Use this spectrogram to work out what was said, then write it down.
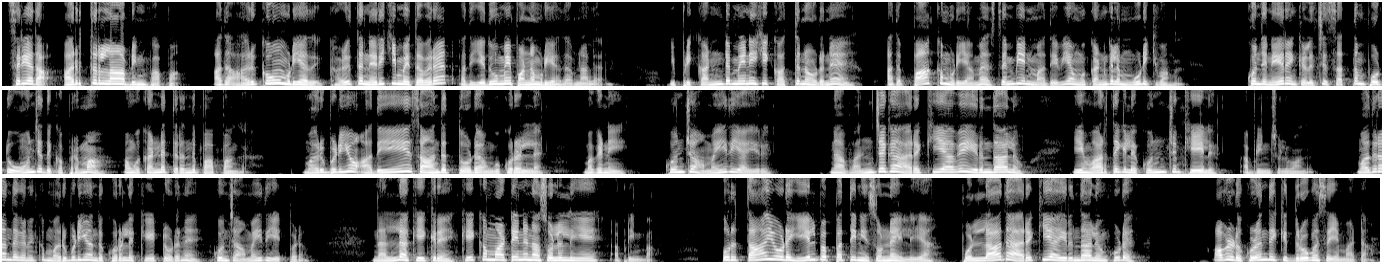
சரி அதை அறுத்துடலாம் அப்படின்னு பார்ப்பான். அதை அறுக்கவும் முடியாது. கழுத்தை நெருக்கியுமே தவிர அது எதுவுமே பண்ண முடியாது அவனால். இப்படி கண்ட மேனிக்கு கத்துன உடனே அதை பார்க்க முடியாமல் செம்பியன் மாதேவி அவங்க கண்களை மூடிக்குவாங்க. கொஞ்ச நேரம் கழித்து சத்தம் போட்டு ஓஞ்சதுக்கப்புறமா அவங்க கண்ணை திறந்து பார்ப்பாங்க. மறுபடியும் அதே சாந்தத்தோட அவங்க குரலில் மகனே கொஞ்சம் அமைதியாயிரு. நான் வஞ்சக அரக்கியாவே இருந்தாலும் என் வார்த்தைகளை கொஞ்சம் கேளு அப்படின்னு சொல்லுவாங்க. மதுராந்தகனுக்கு மறுபடியும் அந்த குரலை கேட்ட உடனே கொஞ்சம் அமைதி ஏற்படும். நல்லா கேட்குறேன் கேட்க மாட்டேன்னு நான் சொல்லலையே அப்படின்பா ஒரு தாயோட இயல்பை பற்றி நீ சொன்ன இல்லையா? பொல்லாத அரக்கியா இருந்தாலும் கூட அவளோட குழந்தைக்கு துரோகம் செய்ய மாட்டான்.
